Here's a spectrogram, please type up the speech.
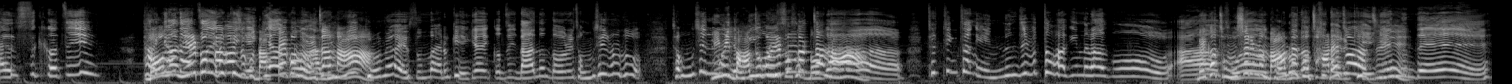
안 쓸 거지? 너는 당연하지, 일본 가가지고 나 빼고 얘기하고, 놀잖아. 그런 애가 있었나 이렇게 얘기할 거지 나는 너를 정신으로 정신으로 이미 여기고 놔두고 일본 있어서 갔잖아. 너가 채팅창에 있는지부터 확인을 하고 아, 내가 정신이면 좋아, 나한테 더 결혼합시다, 잘해줘야지. 얘기했는데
